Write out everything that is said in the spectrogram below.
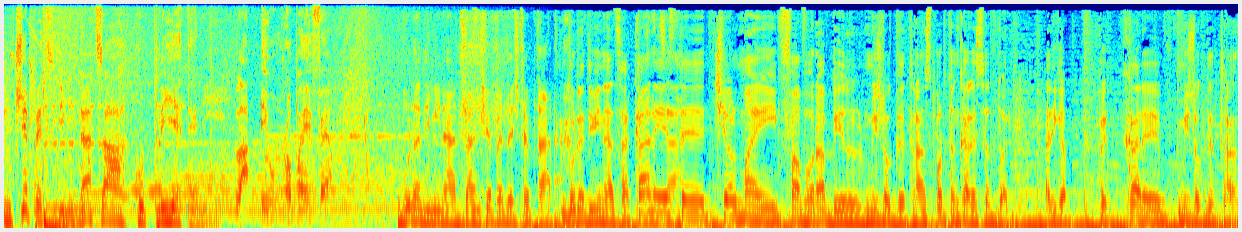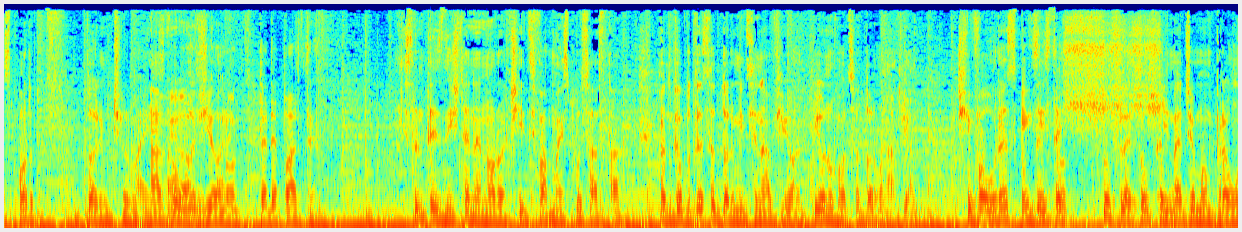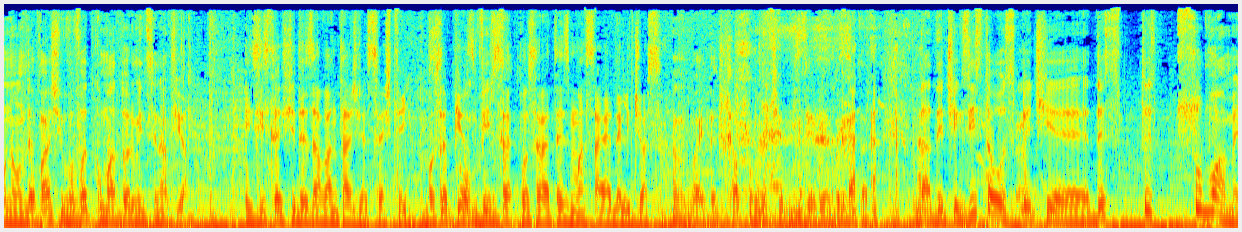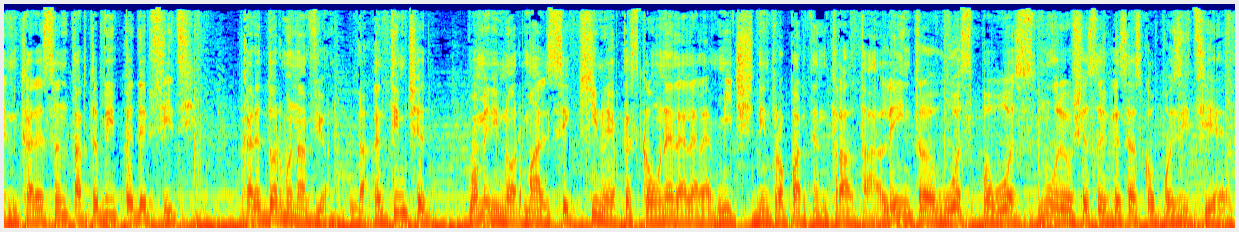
Începeți dimineața cu prietenii la Europa FM. Bună dimineața, începe deșteptarea. Bună dimineața! Care Neața. este cel mai favorabil mijloc de transport în care să dormi? Adică pe care mijloc de transport dormi cel mai... Avion, sau în avionul, pe departe. care? Sunteți niște nenorociți, v-am mai spus asta, pentru că puteți să dormiți în avion. Eu nu pot să dorm în avion. Și vă urăsc Există de tot și- sufletul când mergem împreună undeva și vă văd cum adormiți în avion. Există și dezavantaje, să știi. Poți să, Sunt pierzi, convins. să, poți să ratezi masa aia delicioasă. Vai de capul meu, ce mizerie îngrozitoare. Da, deci există o specie de, de suboameni care sunt, ar trebui pedepsiți, care dorm în avion. Da. În timp ce oamenii normali se chinuie pe scaunele alea, alea mici, dintr-o parte într-alta, le intră os pe os, nu reușesc să-și găsească o poziție.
